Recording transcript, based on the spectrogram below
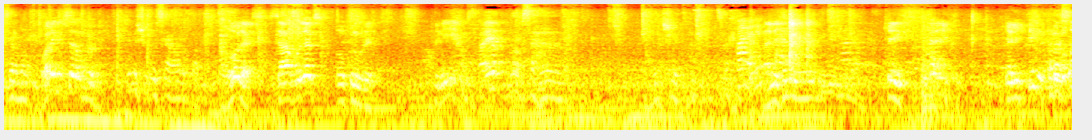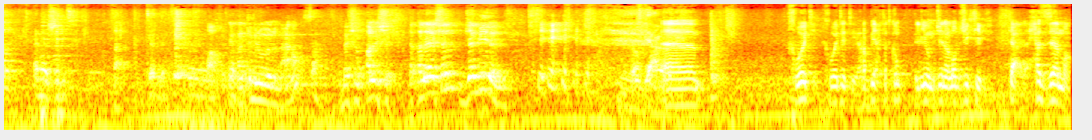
السلام عليكم وعليكم السلام حبيبي كيف نشوفوا ساعة ربع Rolex ساعه Rolex ونكون نوريك عطيني خمس دقائق بصح شوية عليك. كاين كاع لي كاع les prix أنا شفت. غنكملوا معاهم باش نقلشك تقلاشا جميلا. خواتي خواتاتي ربي يحفظكم. اليوم جينا l'objectif تاع الحزامه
